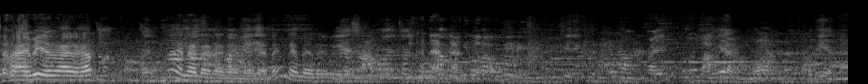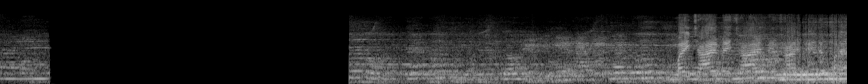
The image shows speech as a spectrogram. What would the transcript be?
ทักทายพี่ทักทายนะครับนั่นนั่นนั่นนั่นนั่นนั่นนั่นนั่นนั่นขนาดนั้นเลยพี่นี่ที่นี่คือระหว่างไทยบางแง่ประเทศไม่ใช่ไม่ใช่ไม่ใช่ที่จะไปแล้วไม่ต้อ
